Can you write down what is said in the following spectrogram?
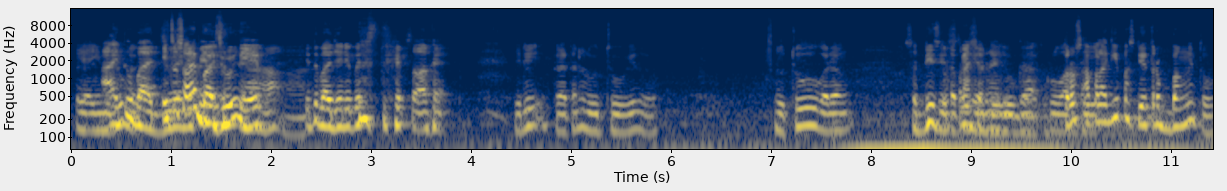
ya ini ah itu juga. baju itu soalnya bajunya Steve. Ah, ah. itu baju yang dipilih Steve soalnya jadi kelihatannya lucu gitu lucu kadang sedih sih Terus tapi sedih juga juga keluar terus apalagi pas dia terbang itu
